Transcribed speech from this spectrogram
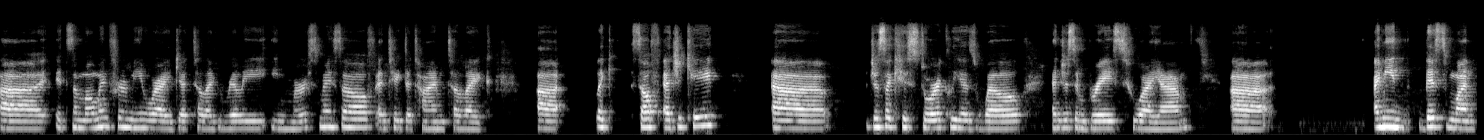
uh, it's a moment for me where I get to like really immerse myself and take the time to like uh, like self educate, uh, just like historically as well, and just embrace who I am. Uh, I mean, this month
